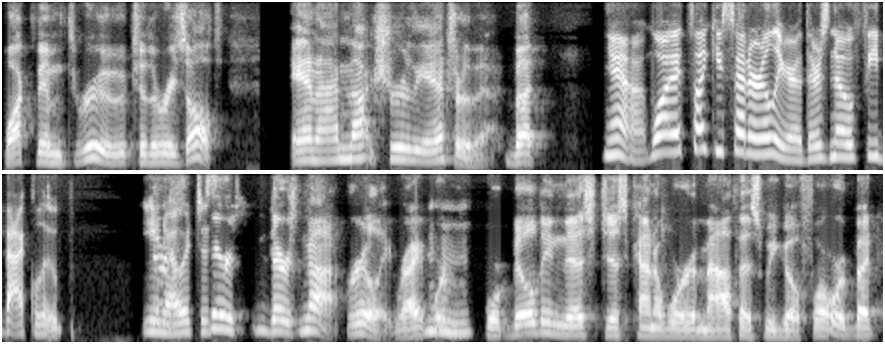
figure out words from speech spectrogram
walk them through to the results. And I'm not sure the answer to that. But yeah, well, it's like you said earlier, there's no feedback loop. You know, it just there's there's not really, right? Mm-hmm. We're we're building this just kind of word of mouth as we go forward. But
